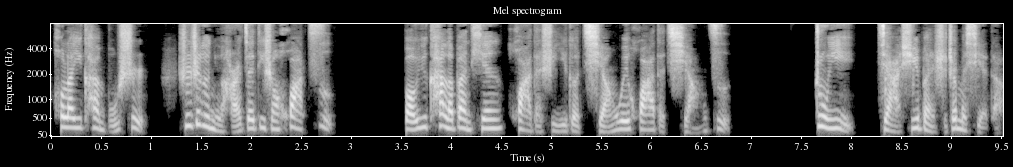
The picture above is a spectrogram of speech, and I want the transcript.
后来一看不是，是这个女孩在地上画字。宝玉看了半天，画的是一个蔷薇花的蔷字。注意，贾诩本是这么写的，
